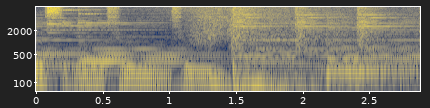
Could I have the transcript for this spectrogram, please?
listening to.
